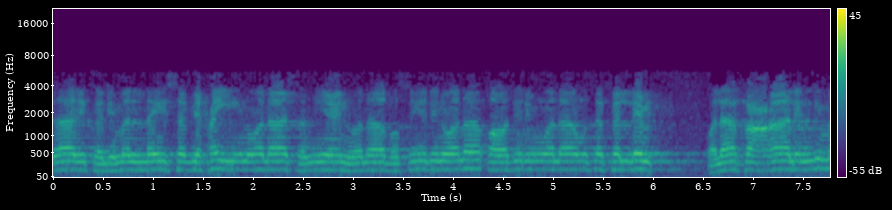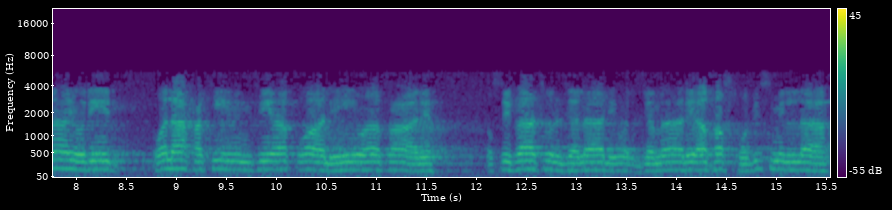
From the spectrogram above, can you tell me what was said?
ذلك لمن ليس بحي ولا سميع ولا بصير ولا قادر ولا متكلم ولا فعال لما يريد ولا حكيم في أقواله وأفعاله. وصفات الجلال والجمال أخص باسم الله.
